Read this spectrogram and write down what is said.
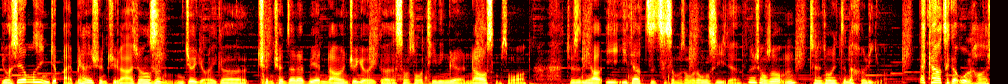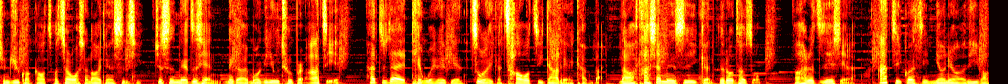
有些东西你就摆明它是选举啦，就像是你就有一个圈圈在那边，然后你就有一个什么什么提名人，然后什么什么，就是你要一一定要支持什么什么东西的，我就想说，嗯，这些东西真的合理吗？那看到这个问好的选举广告之后，让我想到一件事情，就是那之前那个某一个 YouTuber 阿杰，他就在田尾那边做了一个超级大的一个看板，然后他下面是一个流动厕所，然后他就直接写了阿杰关是你尿尿的地方。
